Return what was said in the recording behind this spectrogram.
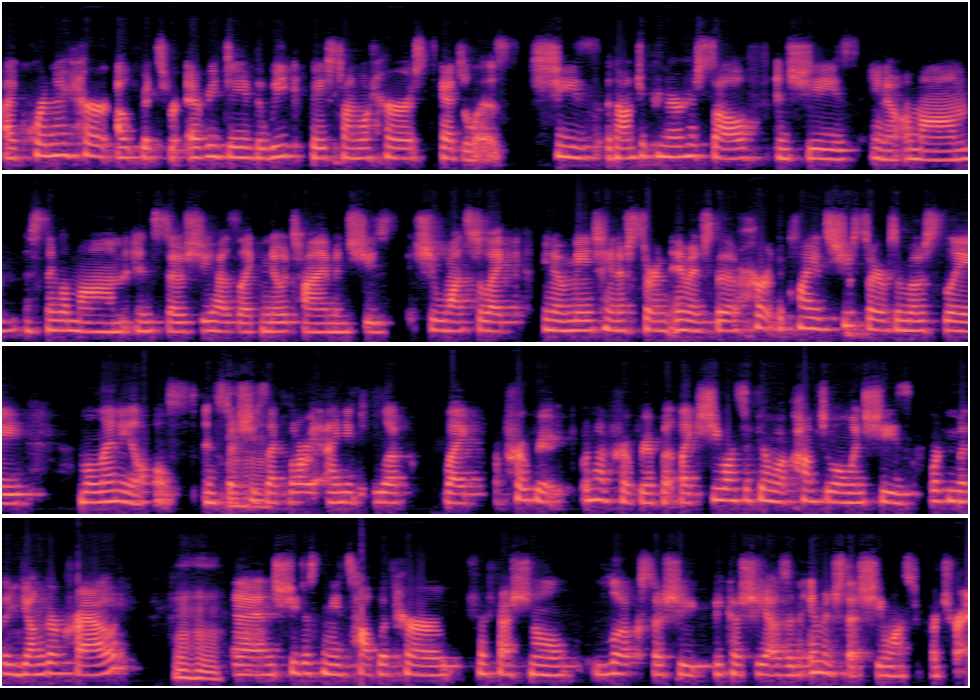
I coordinate her outfits for every day of the week based on what her schedule is. She's an entrepreneur herself and she's, you know, a mom, a single mom. And so she has like no time and she's she wants to like, you know, maintain a certain image. The her the clients she serves are mostly millennials. And so mm-hmm. she's like, Laurie, I need to look like appropriate, well not appropriate, but like she wants to feel more comfortable when she's working with a younger crowd. Mm-hmm. And she just needs help with her professional look. So she, because she has an image that she wants to portray.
